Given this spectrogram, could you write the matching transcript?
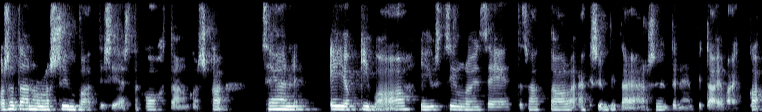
osataan olla sympaattisia sitä kohtaan, koska sehän ei ole kivaa. Ja just silloin se, että saattaa olla äksympi tai ärsyntyneempi tai vaikka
